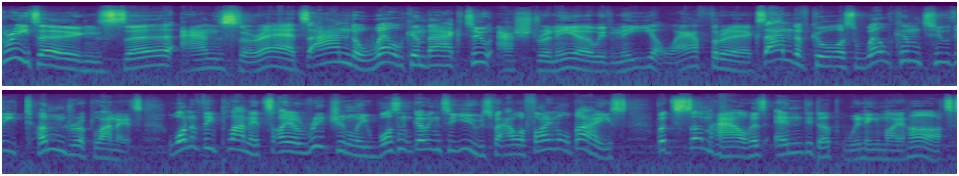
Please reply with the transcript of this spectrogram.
Greetings, sir and sirettes, and welcome back to Astroneer with me, Lathrix, and of course, welcome to the Tundra planet, one of the planets I originally wasn't going to use for our final base, but somehow has ended up winning my heart.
